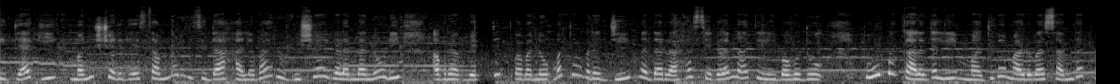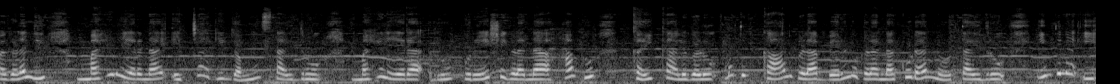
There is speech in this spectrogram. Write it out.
ರೀತಿಯಾಗಿ ಮನುಷ್ಯರಿಗೆ ಸಂಬಂಧಿಸಿದ ಹಲವಾರು ವಿಷಯಗಳನ್ನು ನೋಡಿ ಅವರ ವ್ಯಕ್ತಿತ್ವವನ್ನು ಮತ್ತು ಅವರ ಜೀವನದ ರಹಸ್ಯಗಳನ್ನು ತಿಳಿಯಬಹುದು ಪೂರ್ವ ಕಾಲದಲ್ಲಿ ಮದುವೆ ಮಾಡುವ ಸಂದರ್ಭಗಳಲ್ಲಿ ಮಹಿಳೆಯರನ್ನ ಹೆಚ್ಚಾಗಿ ಗಮನಿಸ್ತಾ ಇದ್ರು. ಮಹಿಳೆಯರ ರೂಪುರೇಷೆಗಳನ್ನ ಹಾಗೂ ಕೈಕಾಲುಗಳು ಮತ್ತು ಕಾಲುಗಳ ಬೆರಳುಗಳನ್ನ ಕೂಡ ನೋಡ್ತಾ ಇದ್ರು. ಇಂದಿನ ಈ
